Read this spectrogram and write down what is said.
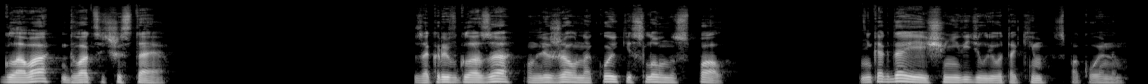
Глава 26 Закрыв глаза, он лежал на койке, словно спал. Никогда я еще не видел его таким спокойным.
